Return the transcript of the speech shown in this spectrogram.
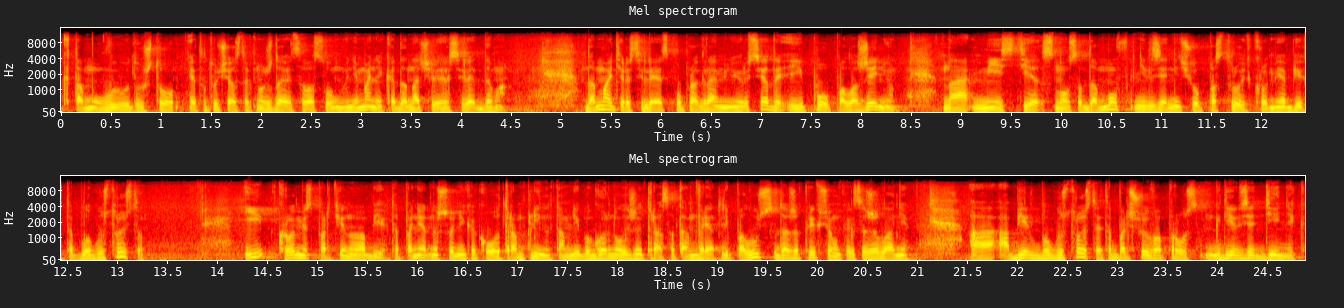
к тому выводу, что этот участок нуждается в особом внимании, когда начали расселять дома. Дома эти расселяются по программе универсиады и по положению на месте сноса домов нельзя ничего построить, кроме объекта благоустройства и кроме спортивного объекта. Понятно, что никакого трамплина, там, либо горнолыжной трассы там вряд ли получится, даже при всем, как желании. А объект благоустройства – это большой вопрос. Где взять денег?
